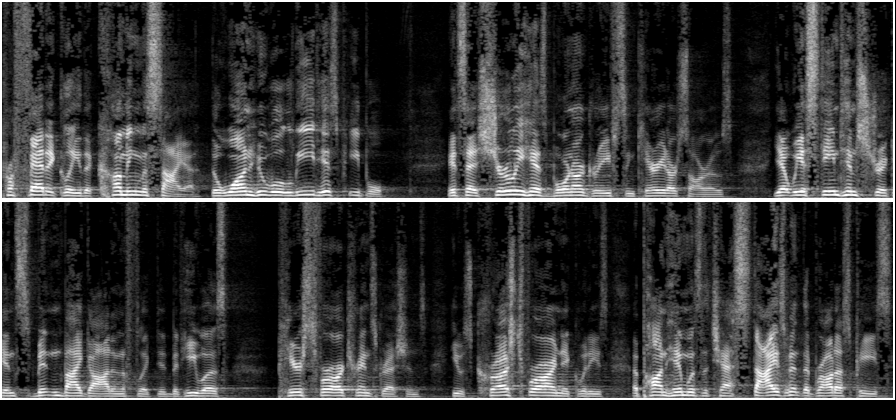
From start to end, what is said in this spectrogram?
prophetically the coming Messiah, the one who will lead his people, it says, Surely he has borne our griefs and carried our sorrows. Yet we esteemed him stricken, smitten by God, and afflicted. But he was pierced for our transgressions, he was crushed for our iniquities. Upon him was the chastisement that brought us peace,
